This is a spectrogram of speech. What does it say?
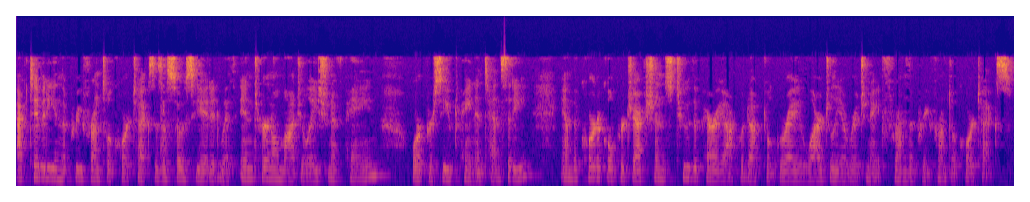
Activity in the prefrontal cortex is associated with internal modulation of pain or perceived pain intensity, and the cortical projections to the periaqueductal gray largely originate from the prefrontal cortex.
